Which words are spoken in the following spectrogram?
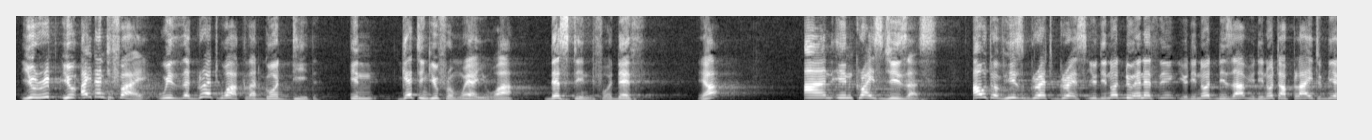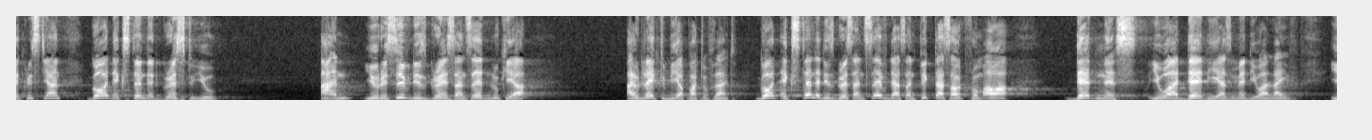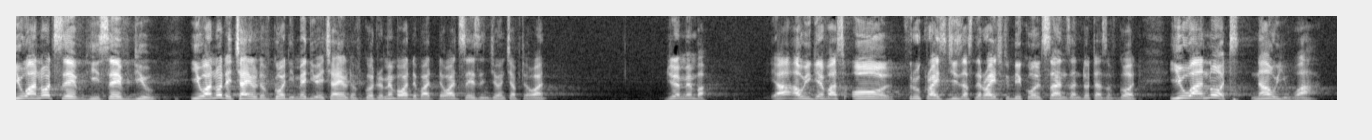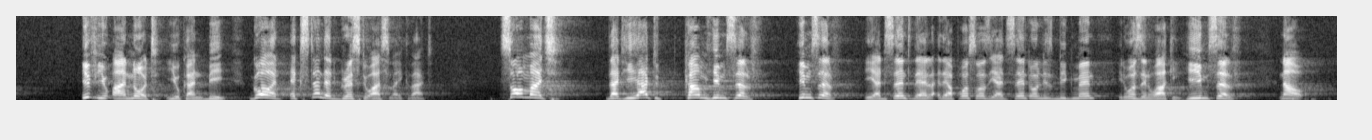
you, you identify with the great work that God did in getting you from where you are, destined for death. Yeah? And in Christ Jesus, out of His great grace, you did not do anything, you did not deserve, you did not apply to be a Christian. God extended grace to you. And you received His grace and said, Look here, I would like to be a part of that. God extended His grace and saved us and picked us out from our deadness. You are dead, He has made you alive. You are not saved, He saved you. You are not a child of God, He made you a child of God. Remember what the word, the word says in John chapter 1. Do you remember? Yeah, how He gave us all through Christ Jesus the right to be called sons and daughters of God. You are not, now you are. If you are not, you can be. God extended grace to us like that. So much that he had to come himself. Himself. He had sent the, the apostles, he had sent all these big men. It wasn't working. He himself. Now,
